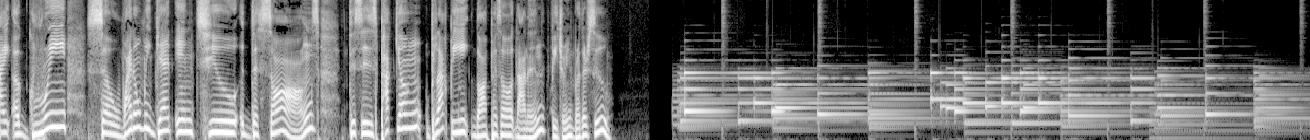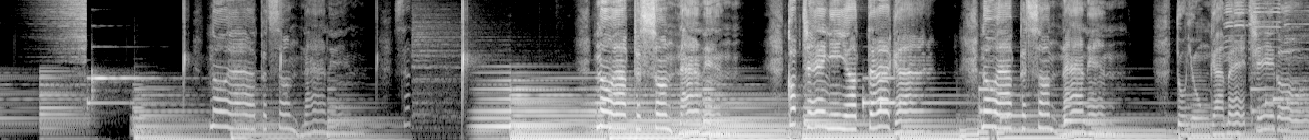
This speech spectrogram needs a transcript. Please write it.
I agree. So why don't we get into the songs? This is 박경, Block B, 너 앞에서 나는 featuring Brother Su. 너 앞에서 나는. 겁쟁이였다가 너 앞에서 나는 또 용감해지고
